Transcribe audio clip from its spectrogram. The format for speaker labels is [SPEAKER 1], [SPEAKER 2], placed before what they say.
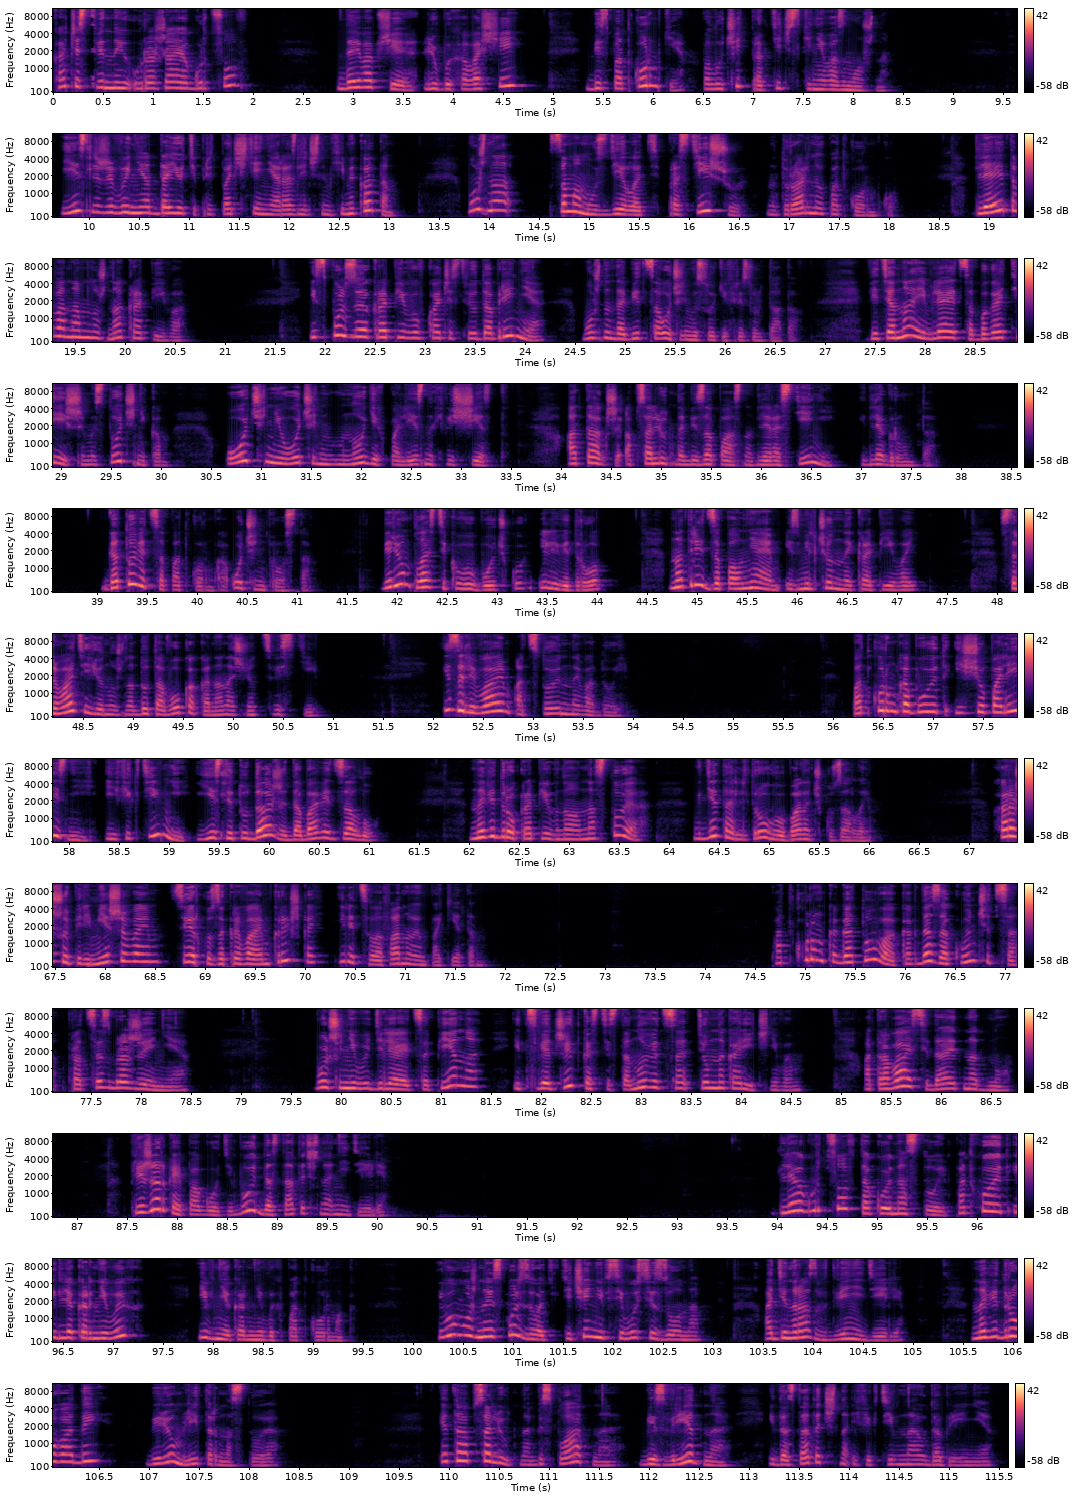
[SPEAKER 1] Качественный урожай огурцов, да и вообще любых овощей, без подкормки получить практически невозможно. Если же вы не отдаете предпочтение различным химикатам, можно самому сделать простейшую натуральную подкормку. Для этого нам нужна крапива. Используя крапиву в качестве удобрения, можно добиться очень высоких результатов ведь она является богатейшим источником очень и очень многих полезных веществ, а также абсолютно безопасна для растений и для грунта. Готовится подкормка очень просто. Берем пластиковую бочку или ведро, на треть заполняем измельченной крапивой. Срывать ее нужно до того, как она начнет цвести. И заливаем отстоянной водой. Подкормка будет еще полезней и эффективней, если туда же добавить золу. На ведро крапивного настоя где-то литровую баночку золы. Хорошо перемешиваем, сверху закрываем крышкой или целлофановым пакетом. Подкормка готова, когда закончится процесс брожения. Больше не выделяется пена и цвет жидкости становится темно-коричневым а трава оседает на дно. При жаркой погоде будет достаточно недели. Для огурцов такой настой подходит и для корневых, и внекорневых подкормок. Его можно использовать в течение всего сезона, один раз в две недели. На ведро воды берем литр настоя. Это абсолютно бесплатное, безвредное и достаточно эффективное удобрение.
